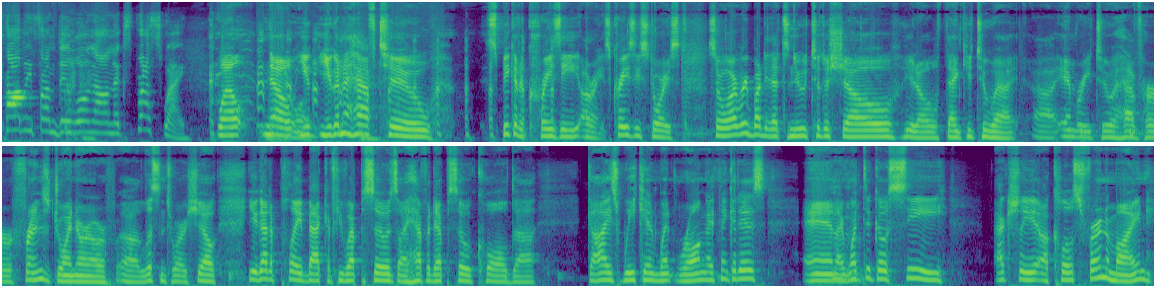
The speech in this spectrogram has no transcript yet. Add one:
probably from the Long Island Expressway. Well, no, you, you're going to have to. Speaking of crazy, all right, it's crazy stories. So everybody that's new to the show, you know, thank you to uh, uh, Amory to have her friends join her or uh, listen to our show. You got to play back a few episodes. I have an episode called uh, "Guys Weekend Went Wrong," I think it is, and I went to go see actually a close friend of mine.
